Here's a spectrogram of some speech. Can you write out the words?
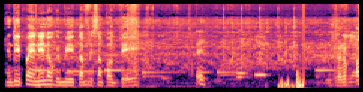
Hindi pa yan hinog, imitam isang kaunti eh. Sarap pa.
